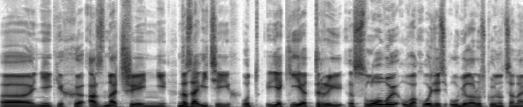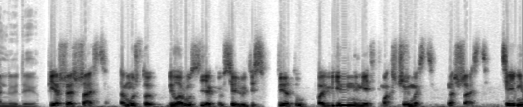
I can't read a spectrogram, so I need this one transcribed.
нейкіх азначэнні назовите іх. Вот якія три словы уваходзяць у беларускую нацыянальную ідэю? Першае шчасце тому что беларусы як і все люди свету павінны мець магчымасць на шчасце. Ці не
